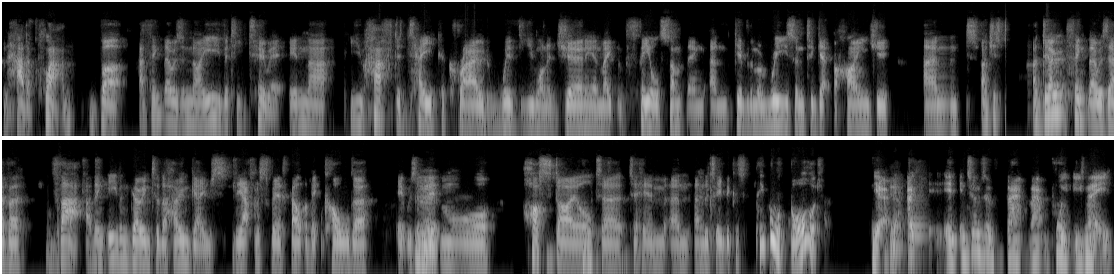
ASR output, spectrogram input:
and had a plan, but I think there was a naivety to it in that you have to take a crowd with you on a journey and make them feel something and give them a reason to get behind you. And I just I don't think there was ever that. I think even going to the home games, the atmosphere felt a bit colder. It was a mm. bit more hostile to, to him and, and the team because people were bored. Yeah, yeah. I, in, in terms of that that point he's made,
